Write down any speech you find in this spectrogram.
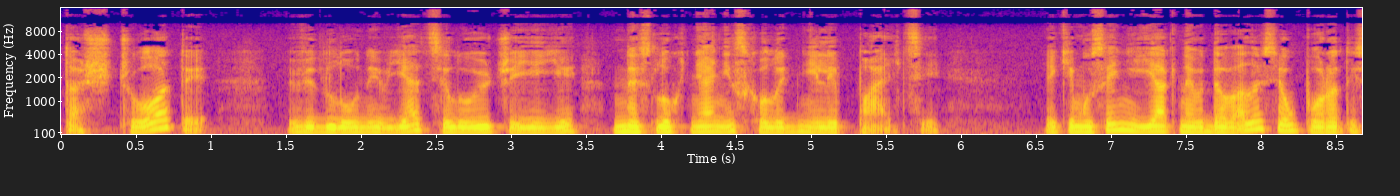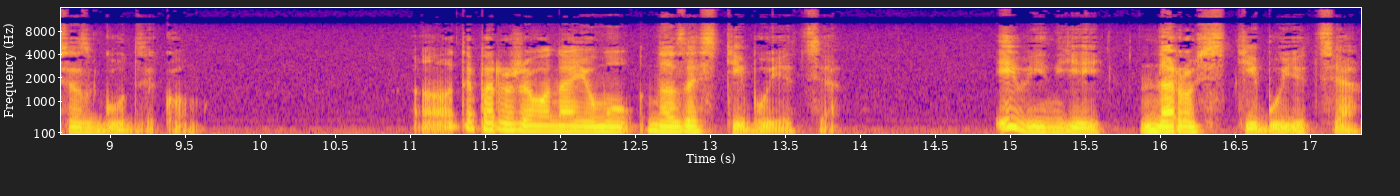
Та що ти? Відлунив я, цілуючи її неслухняні схолоднілі пальці, яким усе ніяк не вдавалося впоратися з гудзиком. А тепер уже вона йому назастібується, і він їй нарозстібується.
